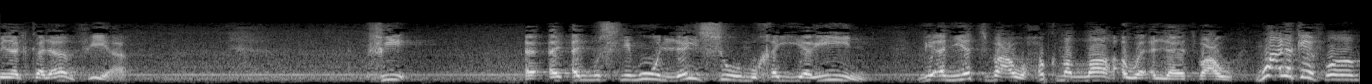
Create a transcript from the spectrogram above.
من الكلام فيها؟ في المسلمون ليسوا مخيرين. بأن يتبعوا حكم الله أو ألا يتبعوا. مو على كيفهم.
